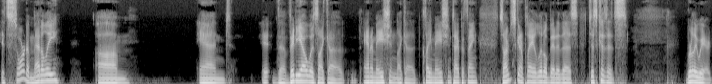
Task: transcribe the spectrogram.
it's sort of metally um and it, the video was like a animation like a claymation type of thing. So i'm just going to play a little bit of this just because it's really weird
